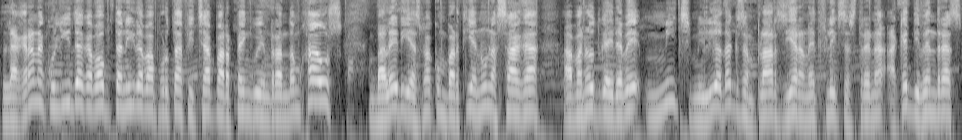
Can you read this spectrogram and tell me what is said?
La gran acollida que va obtenir la va portar a fitxar per Penguin Random House. Valeria es va convertir en una saga, ha venut gairebé mig milió d'exemplars i ara Netflix estrena aquest divendres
